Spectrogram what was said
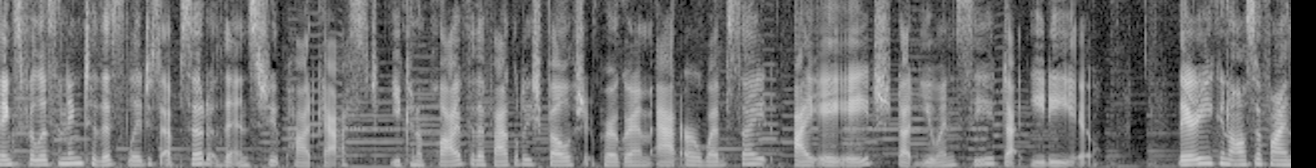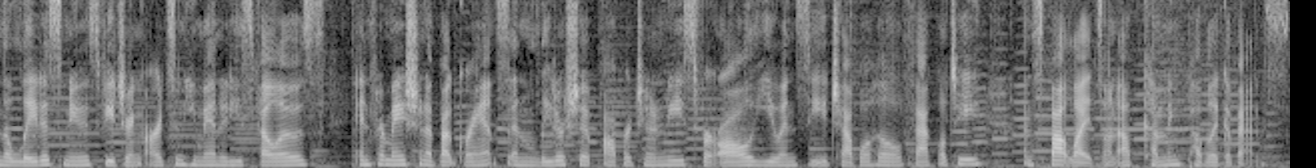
Thanks for listening to this latest episode of the Institute podcast. You can apply for the Faculty Fellowship Program at our website, iah.unc.edu. There you can also find the latest news featuring arts and humanities fellows, information about grants and leadership opportunities for all UNC Chapel Hill faculty, and spotlights on upcoming public events.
